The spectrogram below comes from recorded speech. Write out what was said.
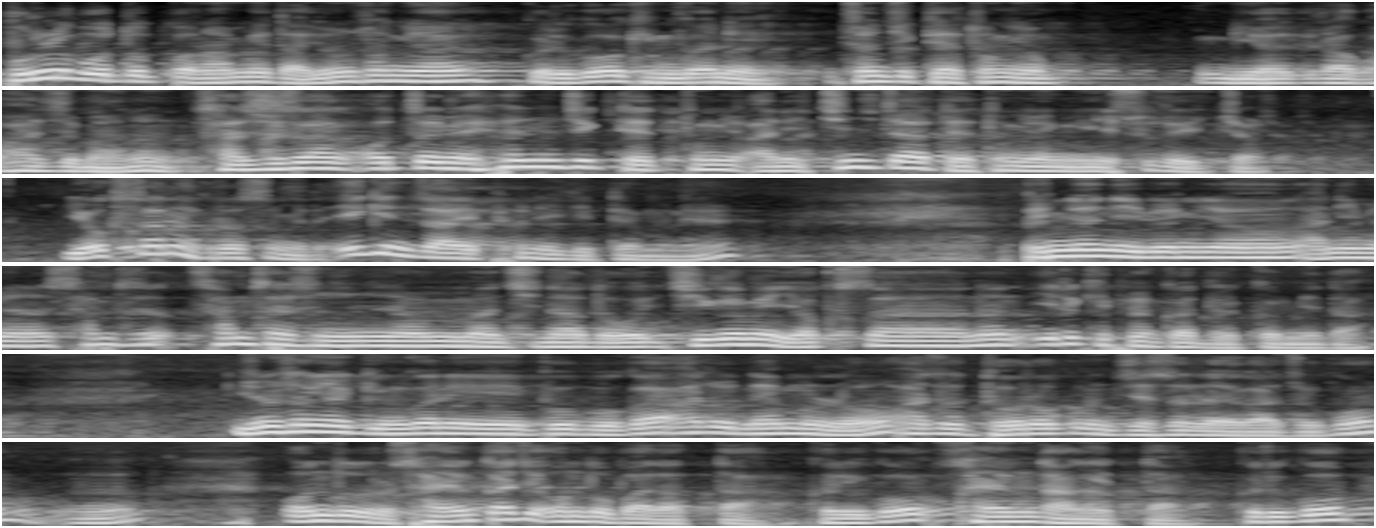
불을 보듯 뻔합니다. 윤석열 그리고 김건희 전직 대통령이라고 하지만은 사실상 어쩌면 현직 대통령 아니 진짜 대통령일 수도 있죠. 역사는 그렇습니다. 이긴 자의 편이기 때문에 100년, 200년 아니면 3, 3 40년만 지나도 지금의 역사는 이렇게 평가될 겁니다. 윤석열 김건희 부부가 아주 뇌물로 아주 더러운 짓을 해가지고 어, 언도를 사형까지 언도받았다. 그리고 사형당했다. 그리고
